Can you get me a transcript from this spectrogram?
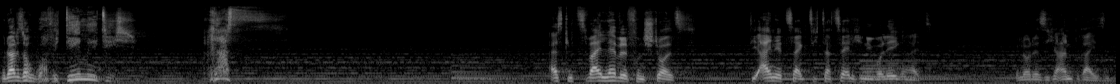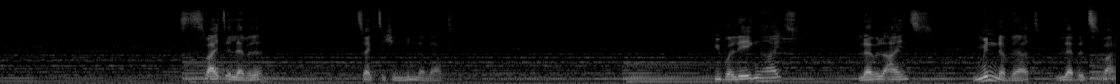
Und alle sagen, boah, wie demütig. Krass. Es gibt zwei Level von Stolz. Die eine zeigt sich tatsächlich in Überlegenheit, wenn Leute sich anpreisen. Das zweite Level zeigt sich in Minderwert. Überlegenheit, Level 1, Minderwert, Level 2.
